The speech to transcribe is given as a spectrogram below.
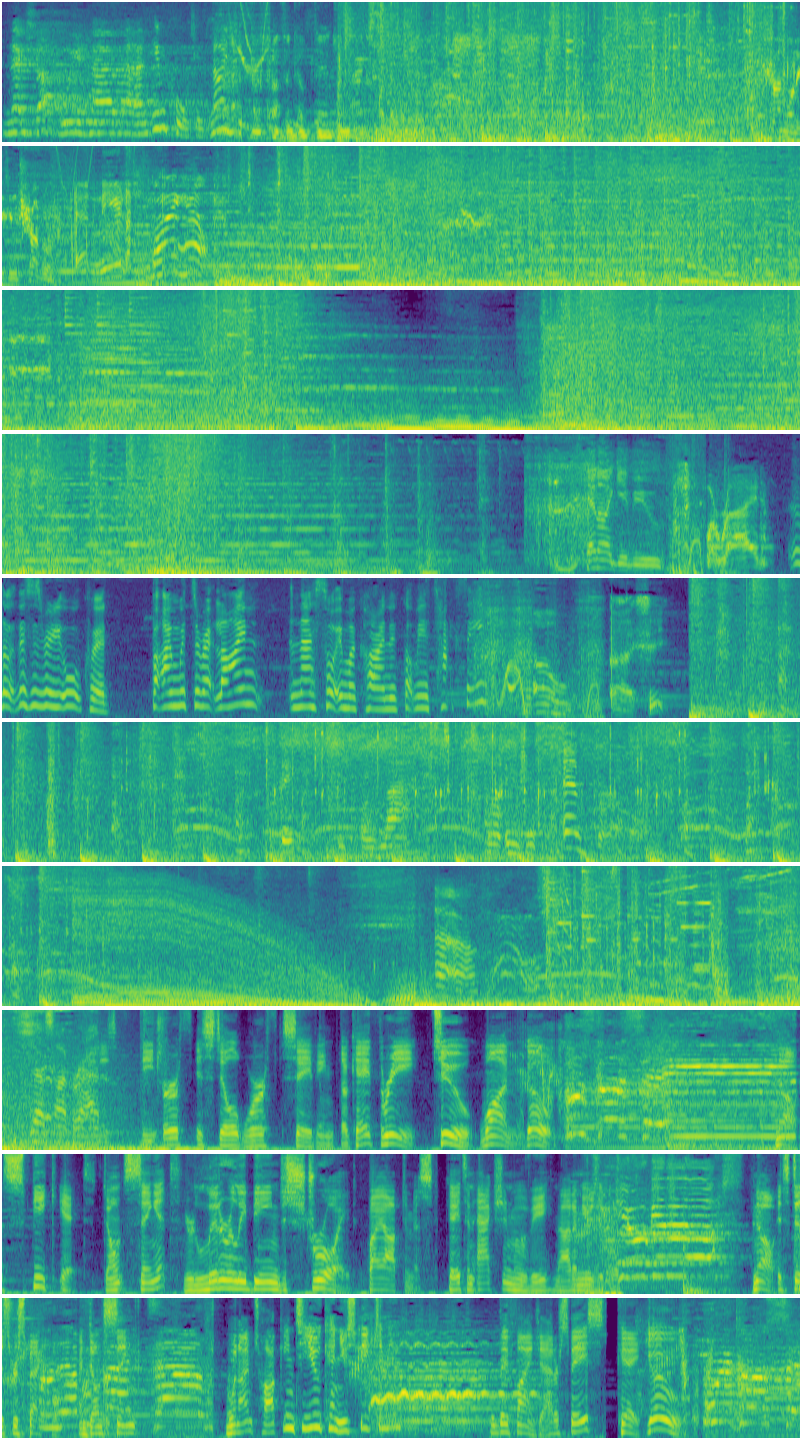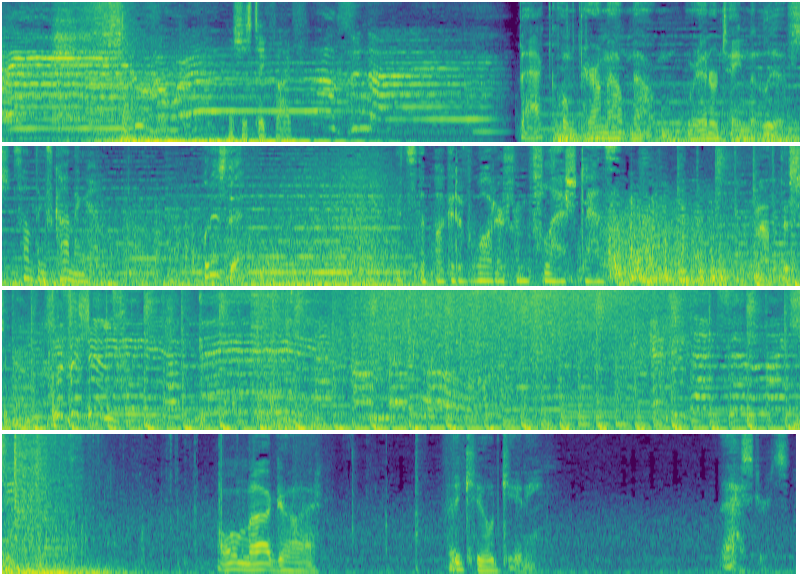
Next up, we have an imported 19... Traffic update on accident. Someone is in trouble. and needs my help. Can I give you A ride. Look, this is really awkward, but I'm with Direct Line and they're sorting my car and they've got me a taxi. Oh, I see. This is the last time ever. Uh oh. That's not Brad. The Earth is still worth saving. Okay, three, two, one, go. Who's gonna save? No, speak it. Don't sing it. You're literally being destroyed by Optimus. Okay, it's an action movie, not a musical. No, it's disrespectful. And don't sing. When I'm talking to you, can you speak to me? Where'd they find you? Outer space? Okay, go. Let's just take five. Back on Paramount Mountain, where entertainment lives. Something's coming. What is that? It's the bucket of water from Flashdance. Not this again. Positions! Oh my god. They killed Kitty. Bastards.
